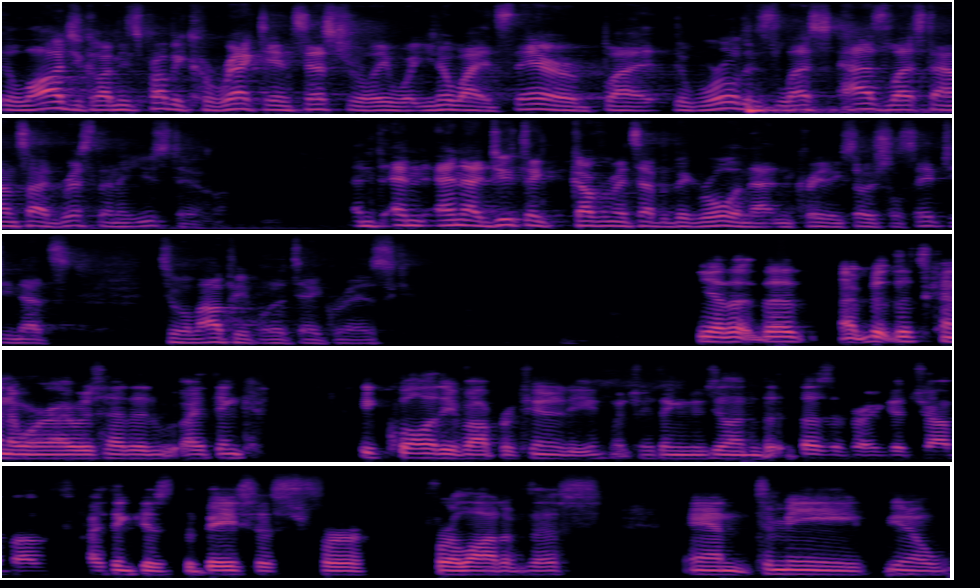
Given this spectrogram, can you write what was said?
illogical. I mean, it's probably correct ancestrally. What you know why it's there, but the world is less has less downside risk than it used to, and and and I do think governments have a big role in that in creating social safety nets to allow people to take risk. Yeah, that that but that's kind of where I was headed. I think equality of opportunity, which I think New Zealand does a very good job of, I think is the basis for for a lot of this. And to me, you know,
